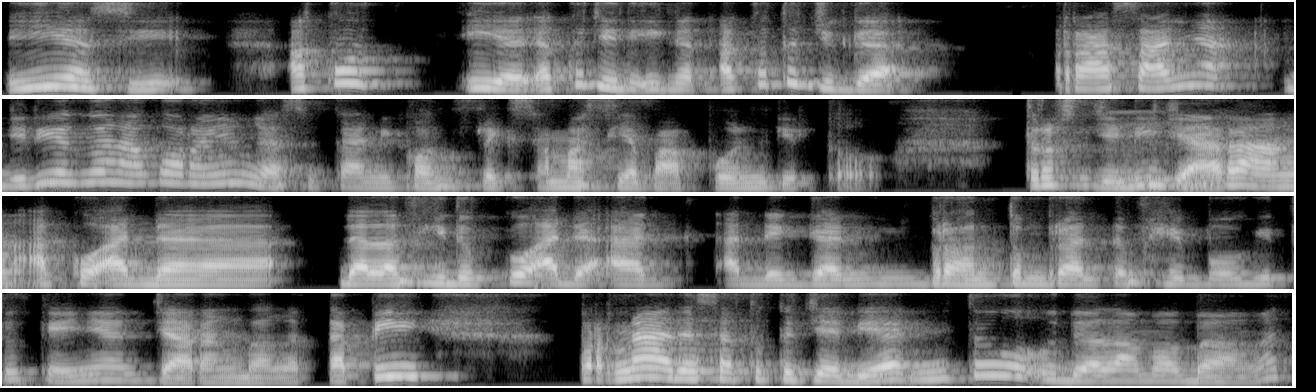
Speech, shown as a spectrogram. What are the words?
Iya sih. Aku iya aku jadi ingat aku tuh juga rasanya jadi kan aku orangnya nggak suka nih konflik sama siapa pun gitu. Terus jadi jarang aku ada dalam hidupku ada adegan berantem berantem heboh gitu kayaknya jarang banget. Tapi pernah ada satu kejadian itu udah lama banget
